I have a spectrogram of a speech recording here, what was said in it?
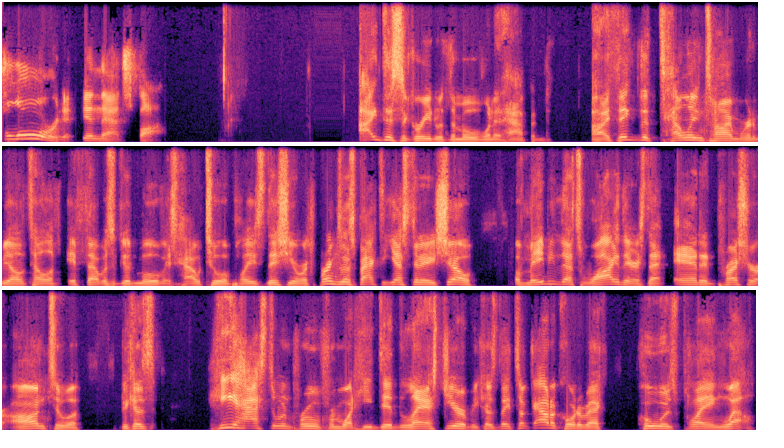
floored in that spot? I disagreed with the move when it happened. I think the telling time we're going to be able to tell if, if that was a good move is how Tua plays this year, which brings us back to yesterday's show of maybe that's why there's that added pressure on Tua because he has to improve from what he did last year because they took out a quarterback who was playing well.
